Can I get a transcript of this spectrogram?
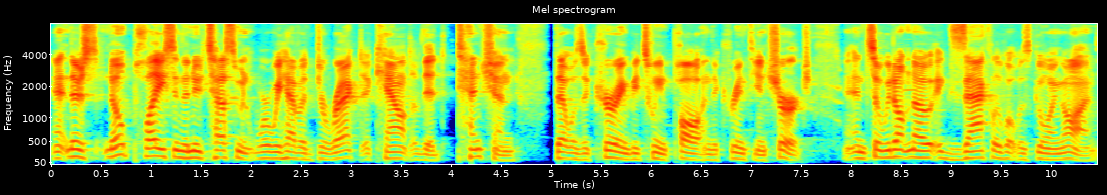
And there's no place in the New Testament where we have a direct account of the tension that was occurring between Paul and the Corinthian church. And so we don't know exactly what was going on.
